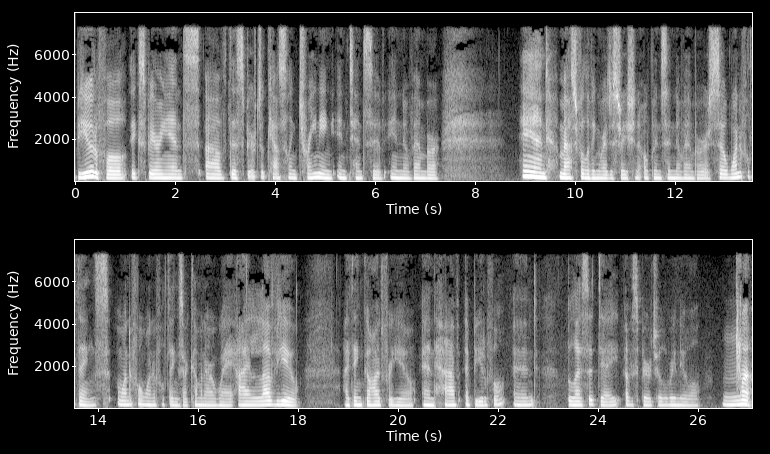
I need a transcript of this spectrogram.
beautiful experience of the spiritual counseling training intensive in November. And Masterful Living registration opens in November. So wonderful things, wonderful, wonderful things are coming our way. I love you. I thank God for you and have a beautiful and blessed day of spiritual renewal. Mwah.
